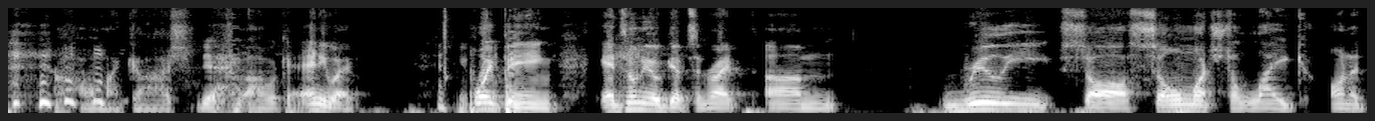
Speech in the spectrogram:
oh my gosh. Yeah. Oh, okay. Anyway, point being, Antonio Gibson, right? Um, really saw so much to like on a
